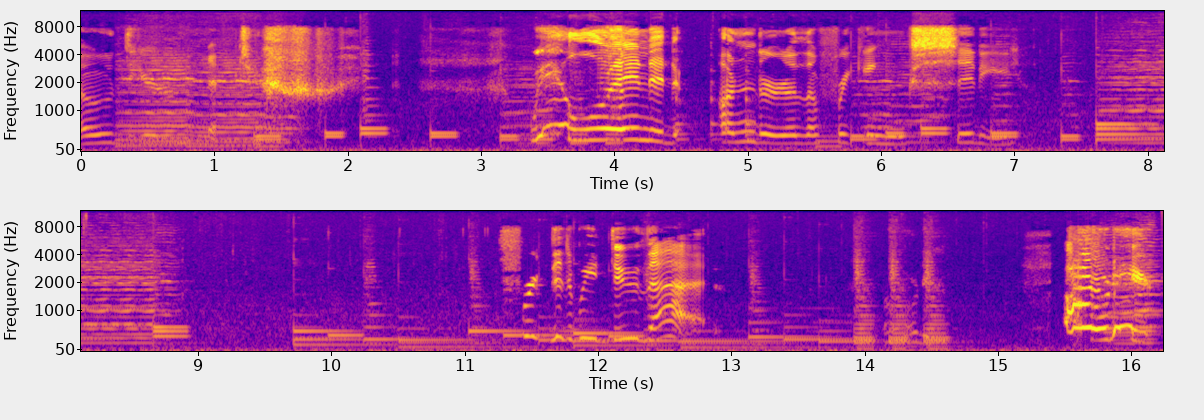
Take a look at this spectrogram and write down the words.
Oh dear Neptune. we landed under the freaking city. Frick did we do that? Oh dear. Oh dear.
